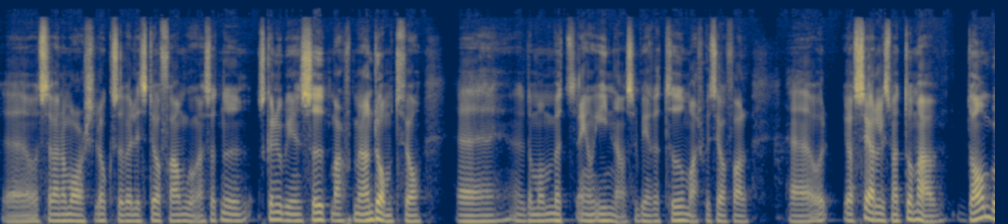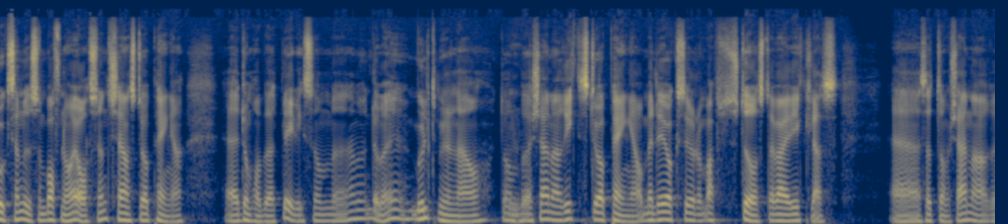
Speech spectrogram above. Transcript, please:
Eh, och Savannah Marshall också väldigt stor framgång. Så att nu ska det nog bli en supermatch mellan de två. Eh, de har mötts en gång innan så det blir en returmatch i så fall. Eh, och jag ser liksom att de här damboxarna nu som bara för några år sedan inte tjänade stora pengar, de har börjat bli liksom, de är multimiljonärer. De börjar tjäna riktigt stora pengar. Men det är också de absolut största i varje viktklass. Så att de tjänar,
